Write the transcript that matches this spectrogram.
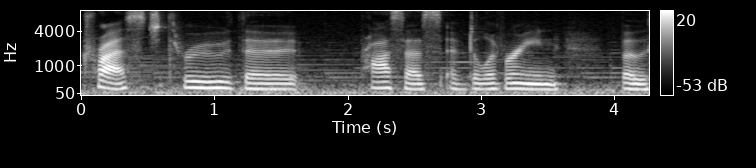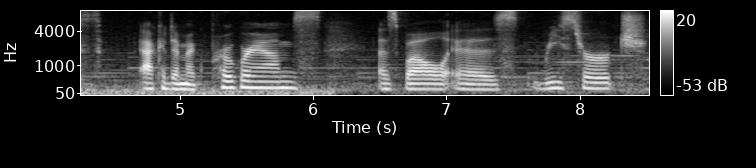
trust through the process of delivering both academic programs as well as research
